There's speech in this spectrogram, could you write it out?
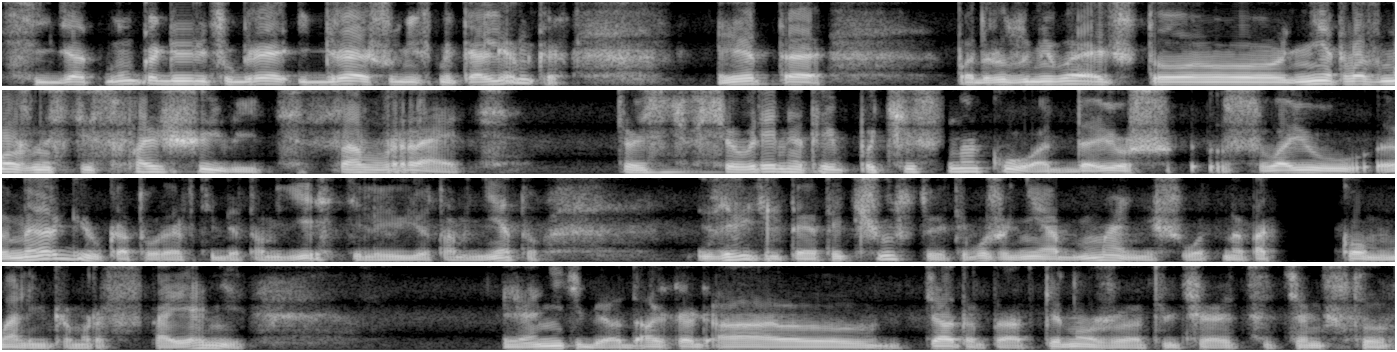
сидят, ну, как говорится, игра, играешь у них на коленках, это подразумевает, что нет возможности сфальшивить, соврать. То есть все время ты по чесноку отдаешь свою энергию, которая в тебе там есть или ее там нету. Зритель-то это чувствует, его же не обманешь вот на таком маленьком расстоянии. И они тебя... А, как, а театр-то от кино же отличается тем, что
